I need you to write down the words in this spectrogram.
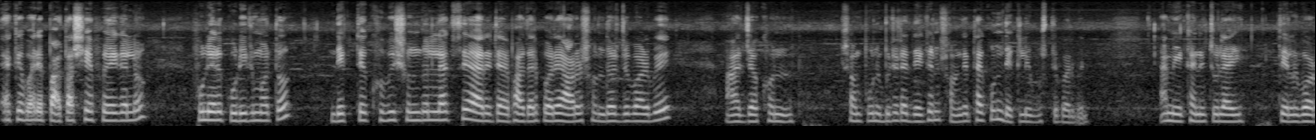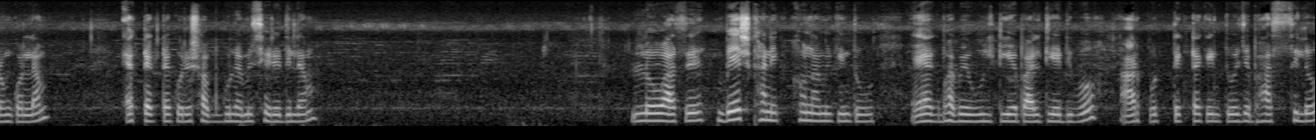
একেবারে পাতা শেপ হয়ে গেল, ফুলের কুড়ির মতো। দেখতে খুবই সুন্দর লাগছে আর এটা ভাজার পরে আরও সৌন্দর্য বাড়বে। আর যখন সম্পূর্ণ ভিডিওটা দেখেন, সঙ্গে থাকুন, দেখলেই বুঝতে পারবেন। আমি এখানে চুলায় তেল গরম করলাম। একটা একটা করে সবগুলো আমি ছেড়ে দিলাম। লো আছে। বেশ খানিকক্ষণ আমি কিন্তু একভাবে উল্টিয়ে পাল্টিয়ে দিব। আর প্রত্যেকটা কিন্তু ওই যে ভাস ছিল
